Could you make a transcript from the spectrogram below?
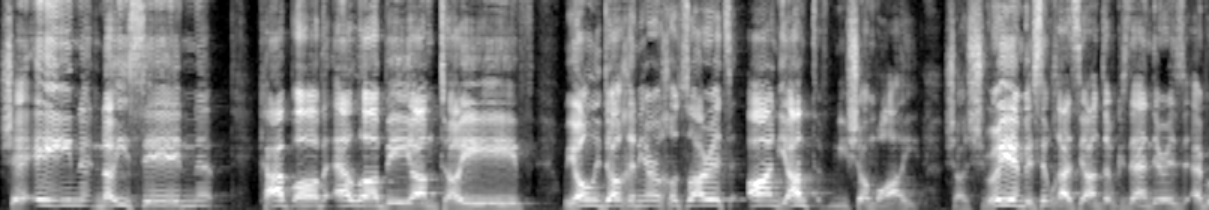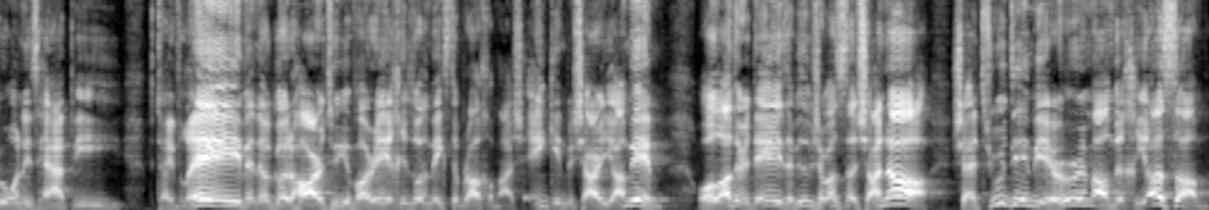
she'ein noisin, kapav ella biyam toiv. We only doch here chutzaritz on yantiv. Misham, why? Shashruyim b'simchas yantav, because then there is everyone is happy. V'tayv leiv and a good heart. Who yivarech? The one that makes the bracha. Mash enkin b'shar yamim. All other days, avilu b'shavas shana. Shatrudim b'yerurim al mechiyasam.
